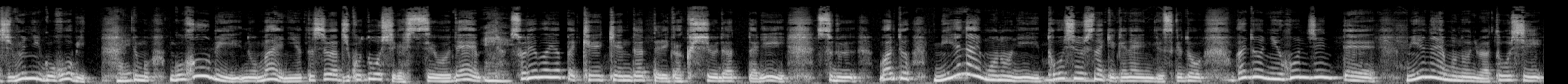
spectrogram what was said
自分にご褒美。はい、でも、ご褒美の前に私は自己投資が必要で、それはやっぱり経験だったり学習だったりする、割と見えないものに投資をしなきゃいけないんですけど、割と日本人って見えないものには投資、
